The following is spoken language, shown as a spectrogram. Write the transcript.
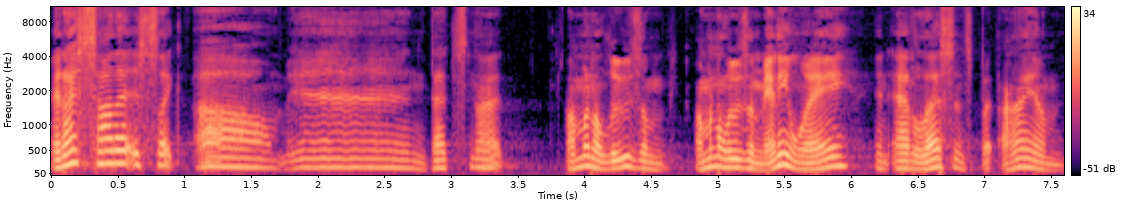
And I saw that, it's like, oh man, that's not, I'm going to lose him. I'm going to lose him anyway in adolescence, but I am,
